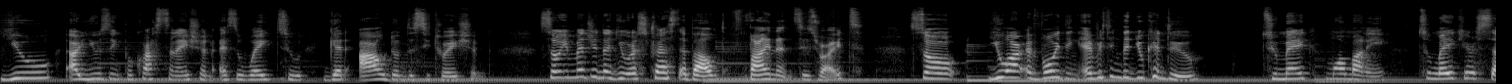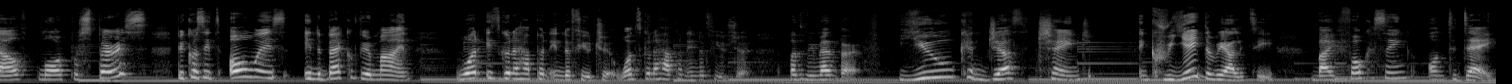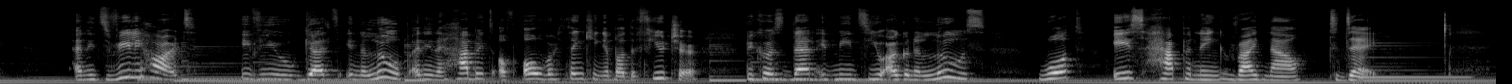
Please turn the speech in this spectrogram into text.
you are using procrastination as a way to get out of the situation. So, imagine that you are stressed about finances, right? So, you are avoiding everything that you can do to make more money to make yourself more prosperous because it's always in the back of your mind what is going to happen in the future? What's going to happen in the future? But remember you can just change and create the reality by focusing on today. And it's really hard if you get in a loop and in a habit of overthinking about the future because then it means you are going to lose what is happening right now today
